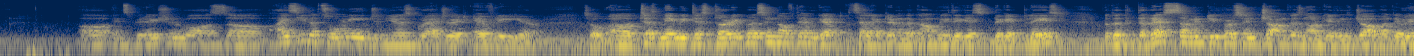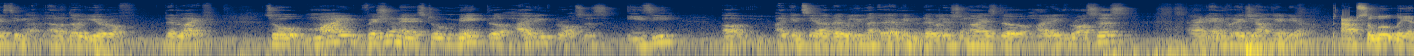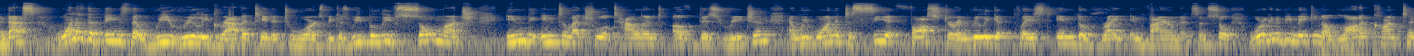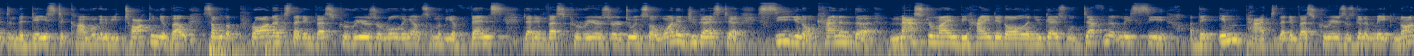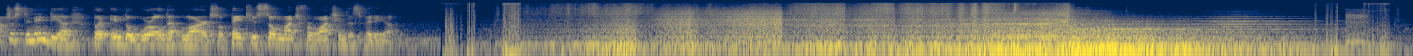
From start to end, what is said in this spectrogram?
Uh, inspiration was uh, I see that so many engineers graduate every year so uh, just maybe just 30% of them get selected in the company, they get, they get placed. But the, the rest 70% chunk is not getting the job and they're wasting another year of their life. So my vision is to make the hiring process easy. Um, I can say I, I mean revolutionize the hiring process and encourage young India. Absolutely. And that's one of the things that we really gravitated towards because we believe so much in the intellectual talent of this region and we wanted to see it foster and really get placed in the right environments. And so we're going to be making a lot of content in the days to come. We're going to be talking about some of the products that NvestCareers are rolling out, some of the events that NvestCareers are doing. So I wanted you guys to see, you know, kind of the mastermind behind it all and you guys will definitely see the impact that NvestCareers is going to make not just in India, but in the world at large. So thank you so much for watching this video.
